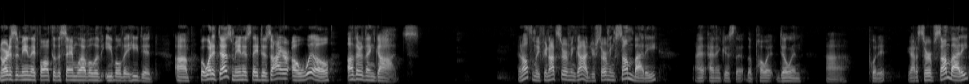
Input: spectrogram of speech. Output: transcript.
Nor does it mean they fall to the same level of evil that he did. Um, but what it does mean is they desire a will other than God's. And ultimately, if you're not serving God, you're serving somebody, I, I think as the, the poet Dylan uh, put it. You got to serve somebody.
